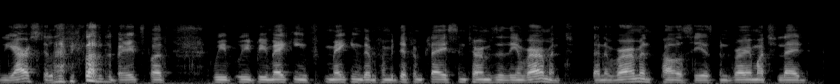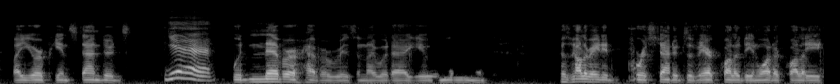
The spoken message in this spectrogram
we are still having a lot of debates, but we, we'd be making making them from a different place in terms of the environment. That environment policy has been very much led by European standards. Yeah, Would never have arisen, I would argue. Because we tolerated poor standards of air quality and water quality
